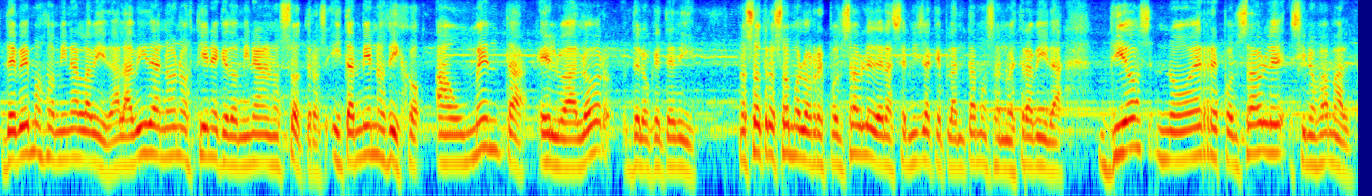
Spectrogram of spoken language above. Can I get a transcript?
debemos dominar la vida. La vida no nos tiene que dominar a nosotros. Y también nos dijo, aumenta el valor de lo que te di. Nosotros somos los responsables de la semilla que plantamos en nuestra vida. Dios no es responsable si nos va mal.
